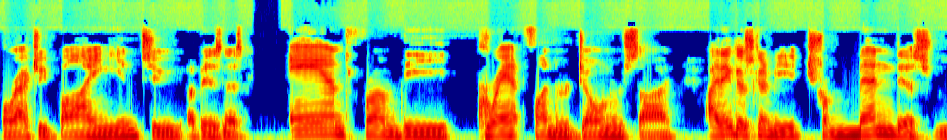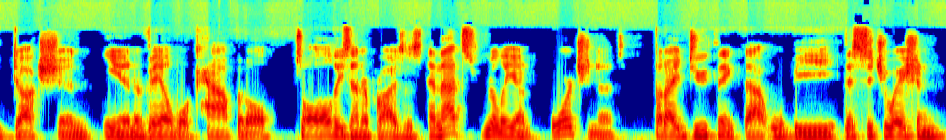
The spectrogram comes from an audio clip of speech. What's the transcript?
or actually buying into a business, and from the grant funder donor side. I think there's going to be a tremendous reduction in available capital to all these enterprises. And that's really unfortunate. But I do think that will be the situation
